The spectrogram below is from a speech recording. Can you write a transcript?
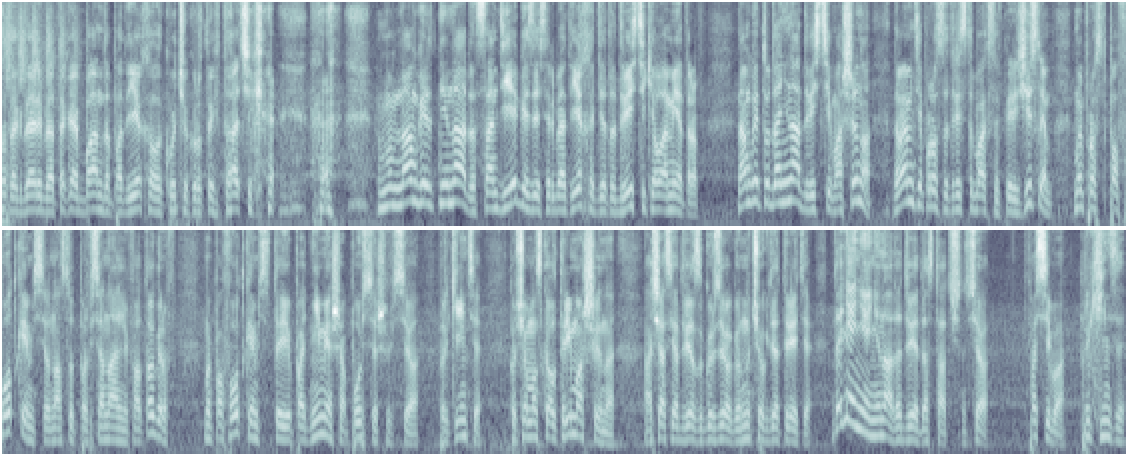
Неплохо тогда, ребят, такая банда подъехала, куча крутых тачек. Нам, говорит, не надо. Сан-Диего здесь, ребят, ехать где-то 200 километров. Нам, говорит, туда не надо вести машину. Давай мы тебе просто 300 баксов перечислим. Мы просто пофоткаемся. У нас тут профессиональный фотограф. Мы пофоткаемся, ты ее поднимешь, опустишь и все. Прикиньте. Причем он сказал три машины. А сейчас я две загрузил. Я говорю, ну что, где третья? Да не-не, не надо, две достаточно. Все. Спасибо. Прикиньте.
